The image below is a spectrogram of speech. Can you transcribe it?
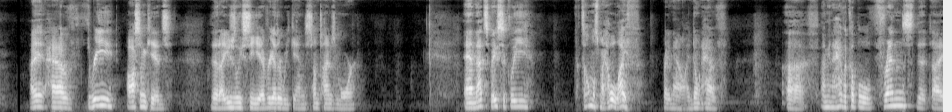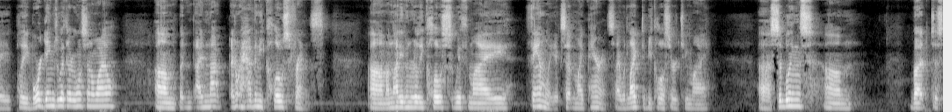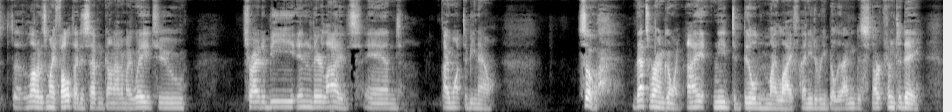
I have three awesome kids that I usually see every other weekend, sometimes more. And that's basically, that's almost my whole life right now. I don't have, uh, I mean, I have a couple friends that I play board games with every once in a while. Um, but I'm not, I don't have any close friends. Um, I'm not even really close with my family except my parents. I would like to be closer to my uh, siblings, um, but just Uh, a lot of it's my fault. I just haven't gone out of my way to try to be in their lives, and I want to be now. So, that's where I'm going. I need to build my life. I need to rebuild it. I need to start from today.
